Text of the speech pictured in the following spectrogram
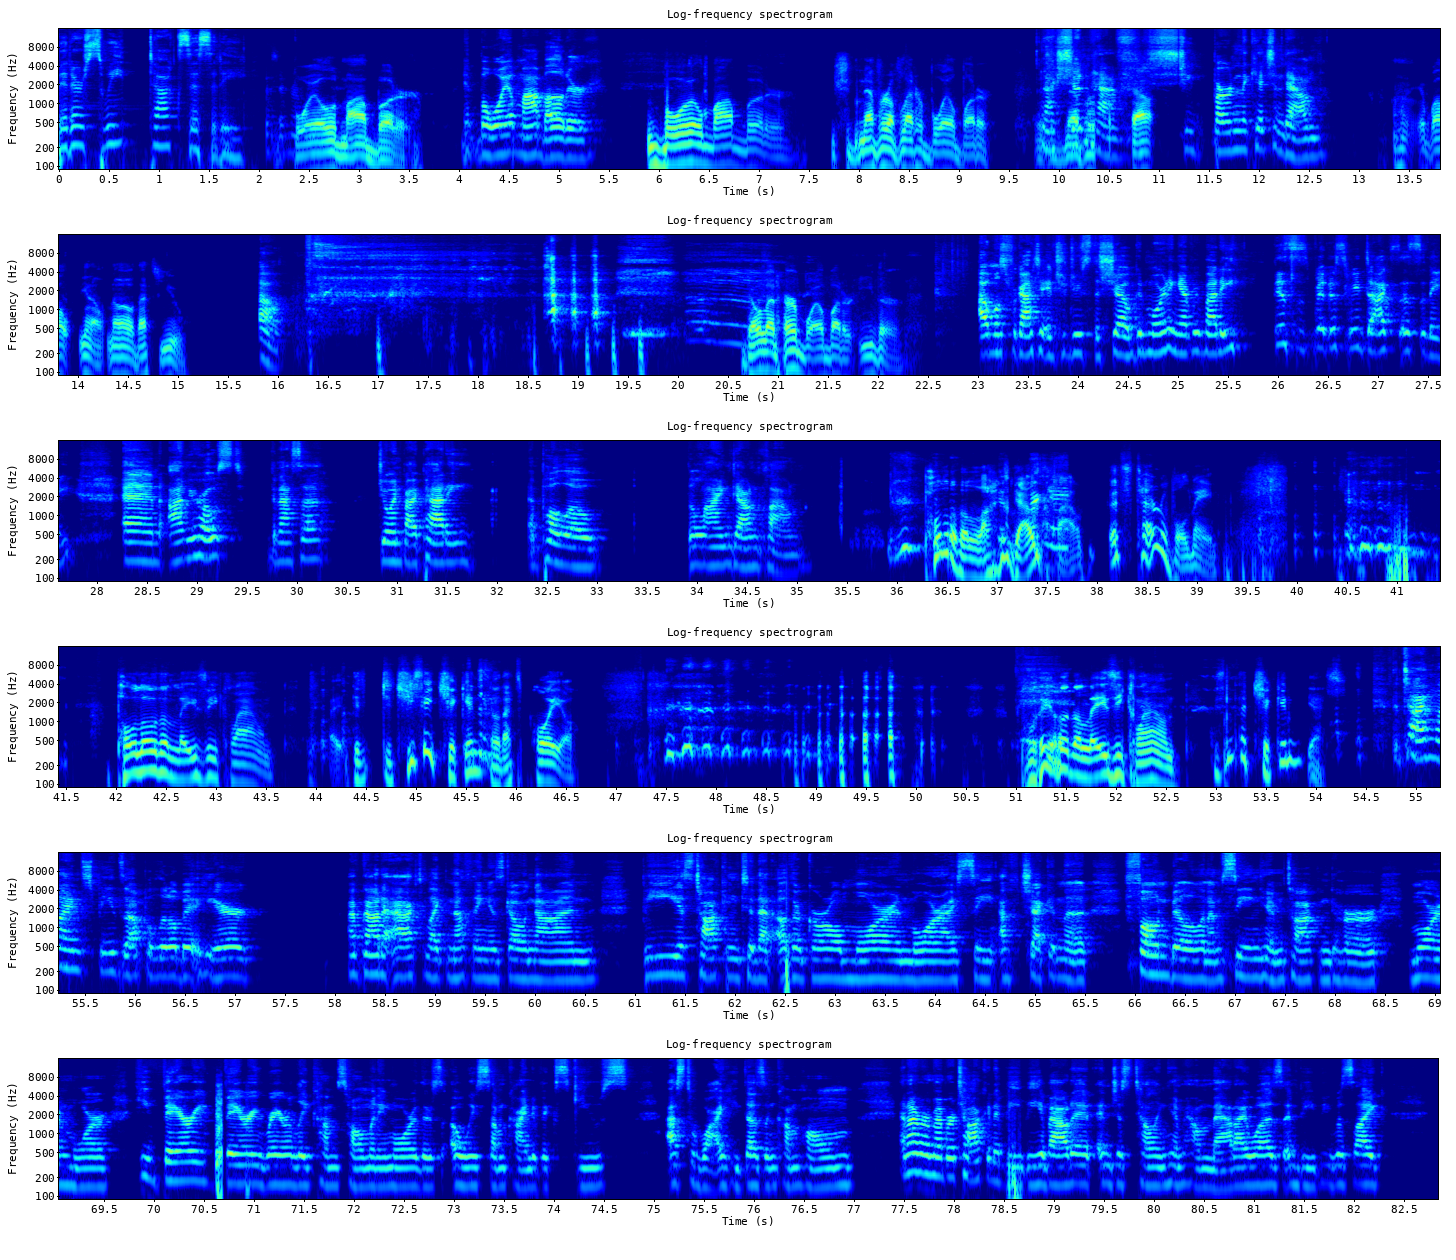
bittersweet toxicity. Boil my butter. It boiled my butter. Boil my butter. You should never have let her boil butter. It I shouldn't have. She burned the kitchen down. Uh, Well, you know, no, that's you. Oh. Don't let her boil butter either. I almost forgot to introduce the show. Good morning, everybody. This is Bittersweet Toxicity, and I'm your host, Vanessa, joined by Patty and Polo, the lying down clown. Polo the lying down clown. That's a terrible name. Polo the lazy clown. Uh, Did, did she say chicken? No, that's pollo. Pollo the lazy clown. Isn't that chicken? Yes. The timeline speeds up a little bit here. I've got to act like nothing is going on. B is talking to that other girl more and more. I see, I'm checking the phone bill and I'm seeing him talking to her more and more. He very, very rarely comes home anymore. There's always some kind of excuse as to why he doesn't come home. And I remember talking to BB about it and just telling him how mad I was. And BB was like,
